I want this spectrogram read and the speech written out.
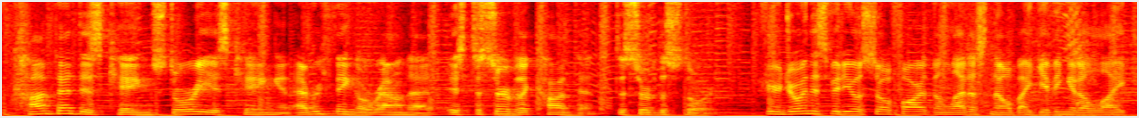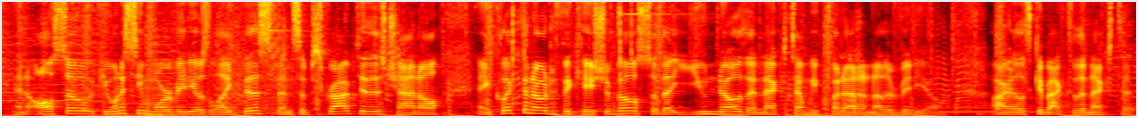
content is king, story is king, and everything around that is to serve the content, to serve the story. If you're enjoying this video so far, then let us know by giving it a like. And also, if you wanna see more videos like this, then subscribe to this channel and click the notification bell so that you know the next time we put out another video. All right, let's get back to the next tip.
